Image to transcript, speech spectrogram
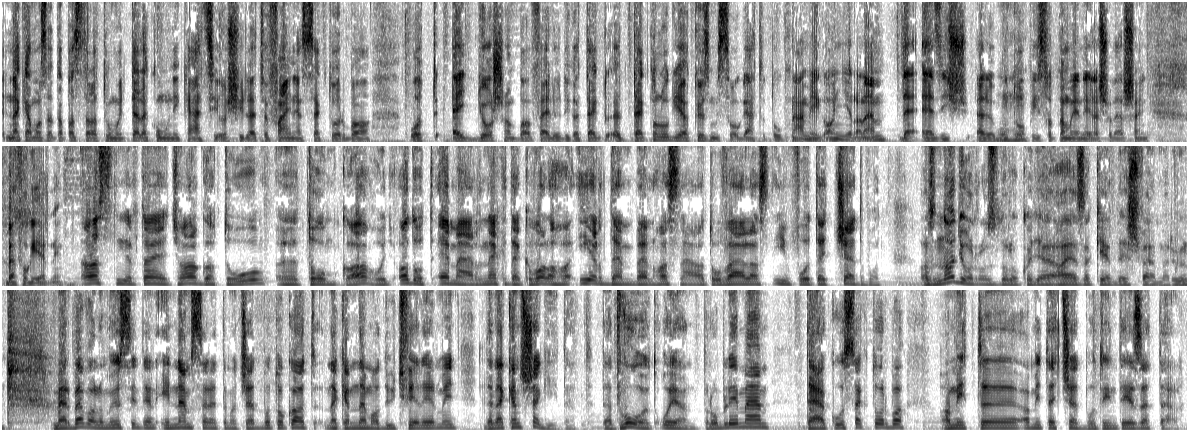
Nekem az a tapasztalatom, hogy telekommunikációs, illetve finance szektorban ott egy gyorsabban fejlődik a technológia, a közműszolgáltatóknál még annyira nem, de ez is előbb-utóbb, uh-huh. hisz ott nem olyan éles a verseny, be fog érni. Azt írta egy hallgató, Tomka, hogy adott-e már nektek valaha érdemben használható választ, infót egy chatbot. Az nagyon rossz dolog, hogy ha ez a kérdés felmerül. Mert bevallom őszintén, én nem szeretem a chatbotokat, nekem nem ad ügyfélérményt, de nekem segített. Tehát volt olyan problémám, telkó szektorba, amit, amit egy chatbot intézett el?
